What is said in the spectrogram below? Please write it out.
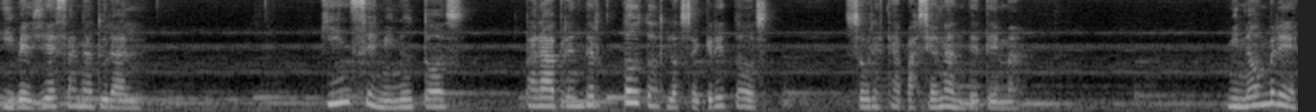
y belleza natural. 15 minutos para aprender todos los secretos sobre este apasionante tema. Mi nombre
